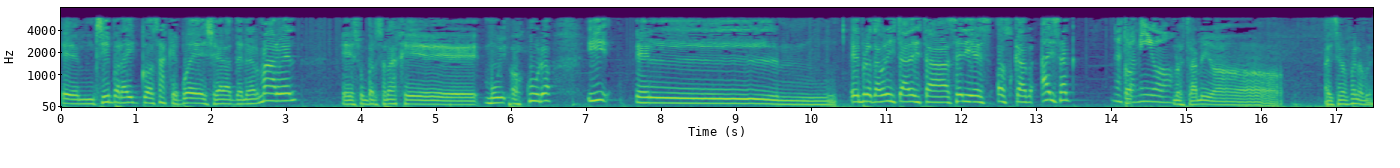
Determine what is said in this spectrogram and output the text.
Eh, sí, por ahí cosas que puede llegar a tener Marvel. Es un personaje muy oscuro. Y el, el protagonista de esta serie es Oscar Isaac. Nuestro To- amigo. Nuestro amigo. Ahí se me fue el nombre.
